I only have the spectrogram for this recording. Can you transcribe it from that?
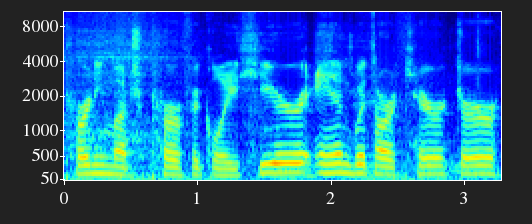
pretty much perfectly here and with our character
